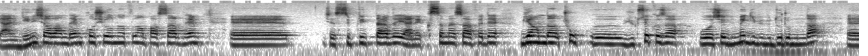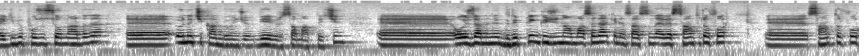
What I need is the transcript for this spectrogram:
yani geniş alanda hem koşu yoluna atılan paslarda hem e, işte sprintlerde yani kısa mesafede bir anda çok e, yüksek hıza ulaşabilme gibi bir durumda e, gibi pozisyonlarda da e, öne çıkan bir oyuncu diyebiliriz Samatlı için. E, o yüzden hani dribbling gücünden bahsederken esasında evet santrafor e, santrafor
